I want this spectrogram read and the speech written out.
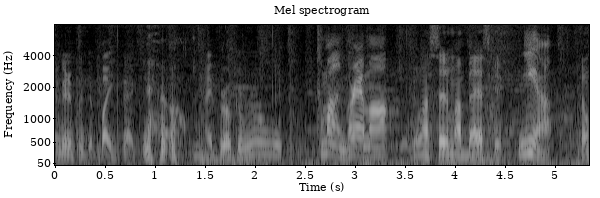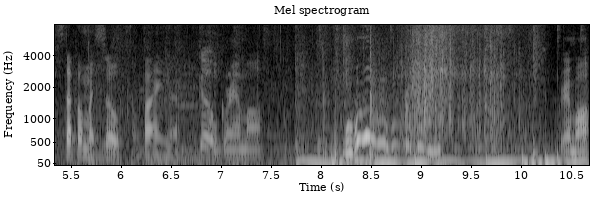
I'm gonna put the bike back now. I broke a rule. Come on, Grandma. You want to sit in my basket? Yeah, Don't step on my soap. I'm buying that. Go, Grandma. Grandma.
